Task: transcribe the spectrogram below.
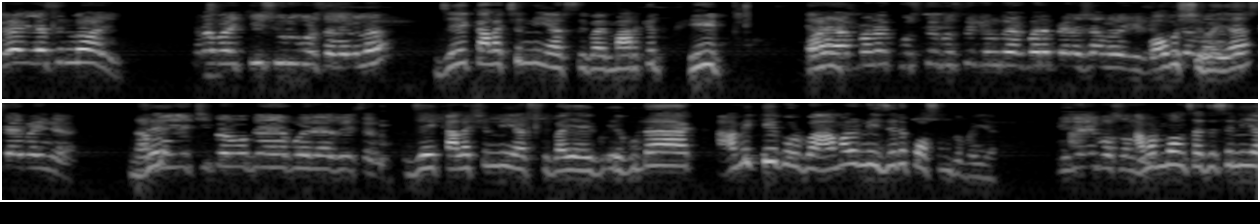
এই ইয়াসিন ভাই এরা ভাই কি শুরু করছেন এগুলা? যে কালেকশন নিয়ে আসছি ভাই মার্কেট হিট ভাই আপনারা খুঁজতে খুঁজতে কিন্তু একবারে পেরেশান হয়ে গেছে অবশ্যই ভাইয়া। বুঝতে না। আপনি এই চিপের মধ্যে পড়ে রয়েছেন। যে কালেকশন নিয়ে আসছি ভাই এগুলা আমি কি বলব আমার নিজের পছন্দ ভাইয়া। নিজেরই পছন্দ। আমার মন চাইতেছে নিয়ে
